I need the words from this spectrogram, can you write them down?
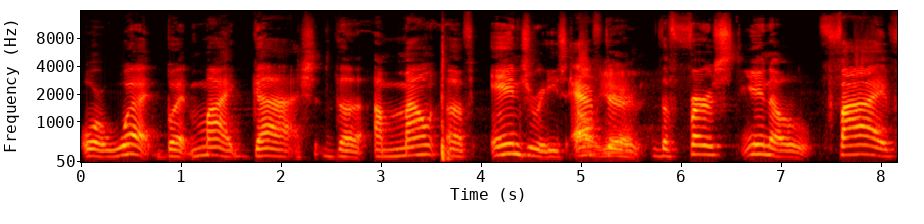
or what, but my gosh, the amount of injuries oh, after yeah. the first, you know, five,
